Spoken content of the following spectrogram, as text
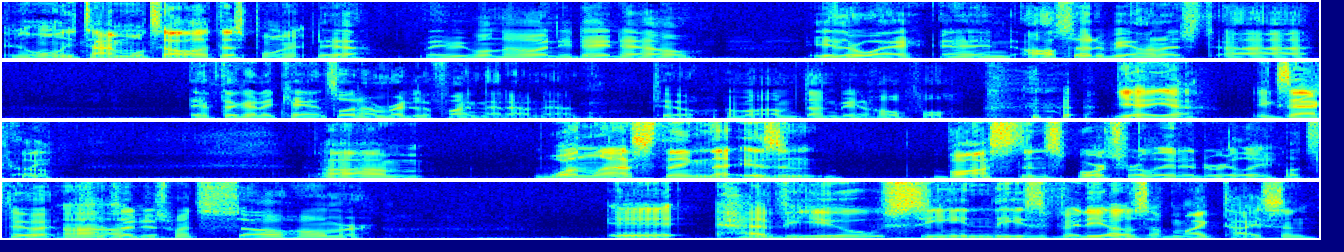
And only time will tell at this point. Yeah, maybe we'll know any day now. Either way, and also to be honest, uh, if they're gonna cancel it, I'm ready to find that out now too. I'm I'm done being hopeful. Yeah, yeah, exactly. Um, one last thing that isn't Boston sports related, really. Let's do it since I Um, just went so homer. It, have you seen these videos of Mike Tyson?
